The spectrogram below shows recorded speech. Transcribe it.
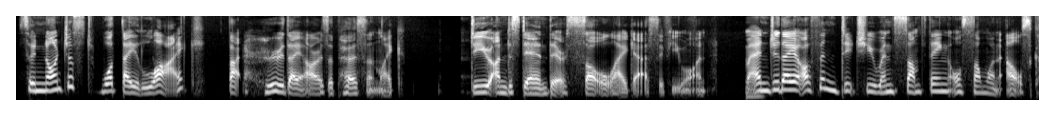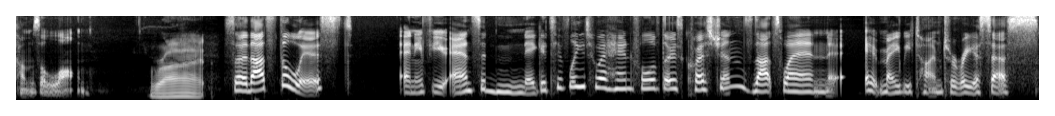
So, not just what they like, but who they are as a person. Like, do you understand their soul, I guess, if you want? And do they often ditch you when something or someone else comes along? Right. So that's the list. And if you answered negatively to a handful of those questions, that's when it may be time to reassess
